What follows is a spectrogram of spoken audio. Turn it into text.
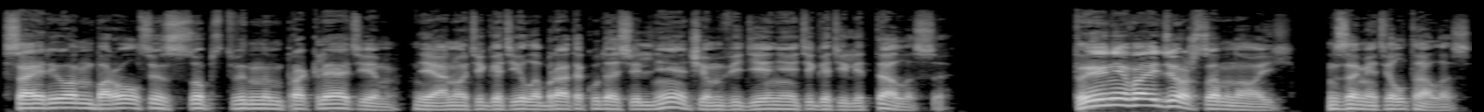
Сайрион боролся с собственным проклятием, и оно тяготило брата куда сильнее, чем видения тяготили Талоса. «Ты не войдешь со мной», — заметил Талос.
